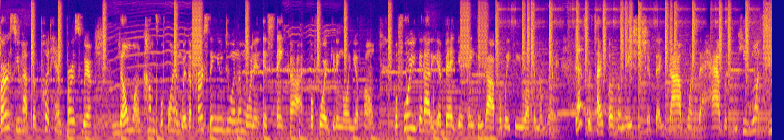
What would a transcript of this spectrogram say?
first you have to put him first where no one comes before him where the first thing you do in the morning is thank god before getting on your phone. Before you get out of your bed you're thanking god for waking you up in the morning. That's the type of relationship that god wants to have with you. He wants you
